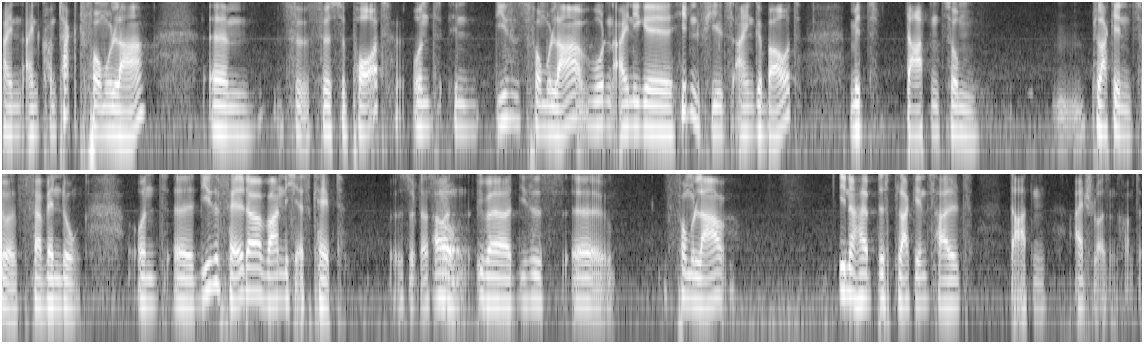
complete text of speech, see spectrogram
ein, ein Kontaktformular ähm, für, für Support und in dieses Formular wurden einige Hidden Fields eingebaut mit Daten zum Plugin zur Verwendung. Und äh, diese Felder waren nicht escaped, sodass oh. man über dieses äh, Formular innerhalb des Plugins halt Daten einschleusen konnte.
